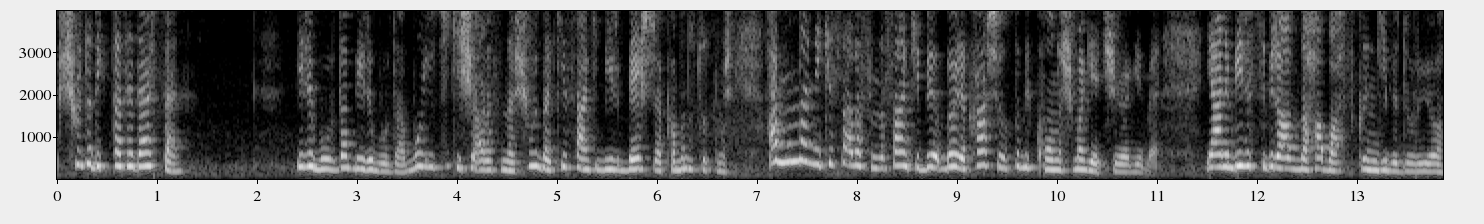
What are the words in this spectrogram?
şurada dikkat edersen biri burada, biri burada. Bu iki kişi arasında şuradaki sanki bir 5 rakamını tutmuş. Hem bunların ikisi arasında sanki bir, böyle karşılıklı bir konuşma geçiyor gibi. Yani birisi biraz daha baskın gibi duruyor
